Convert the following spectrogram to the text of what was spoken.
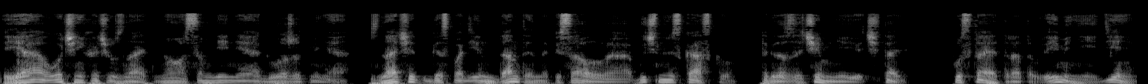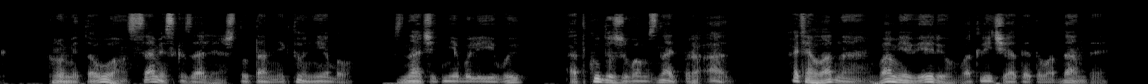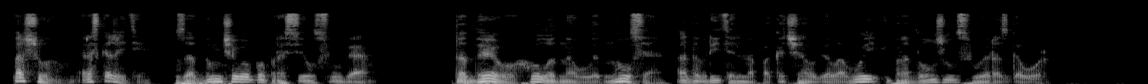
Я очень хочу знать, но сомнения гложат меня. Значит, господин Данте написал обычную сказку. Тогда зачем мне ее читать? Пустая трата времени и денег. Кроме того, сами сказали, что там никто не был. Значит, не были и вы. Откуда же вам знать про ад? Хотя ладно, вам я верю, в отличие от этого Данте. Прошу, расскажите. Задумчиво попросил слуга. Тадео холодно улыбнулся, одобрительно покачал головой и продолжил свой разговор.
